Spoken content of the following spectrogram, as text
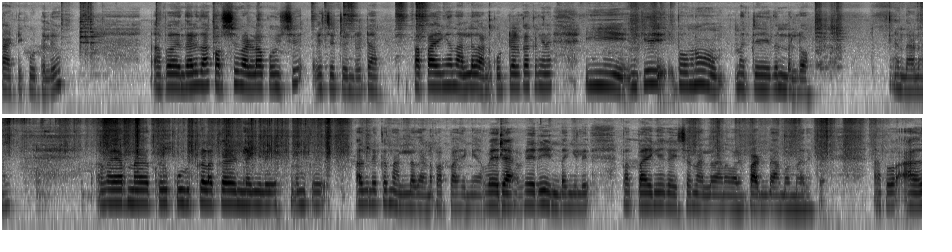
കാട്ടിക്കൂട്ടൽ അപ്പോൾ എന്തായാലും ഇതാ കുറച്ച് വെള്ളമൊക്കെ ഒഴിച്ച് വെച്ചിട്ടുണ്ട് കേട്ടോ. പപ്പായങ്ങ നല്ലതാണ്. കുട്ടികൾക്കൊക്കെ ഇങ്ങനെ ഈ എനിക്ക് തോന്നുന്നു മറ്റേ ഇതുണ്ടല്ലോ. എന്താണ്? വയറിനകത്ത് പുഴുക്കളൊക്കെ ഉണ്ടെങ്കിൽ നമുക്ക് അതിനൊക്കെ നല്ലതാണ് പപ്പായങ്ങ. വര വര ഉണ്ടെങ്കിൽ പപ്പായങ്ങ കഴിച്ചാൽ നല്ലതാണ് പറയും പണ്ട് അമ്മമാരൊക്കെ. അപ്പോൾ അത്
